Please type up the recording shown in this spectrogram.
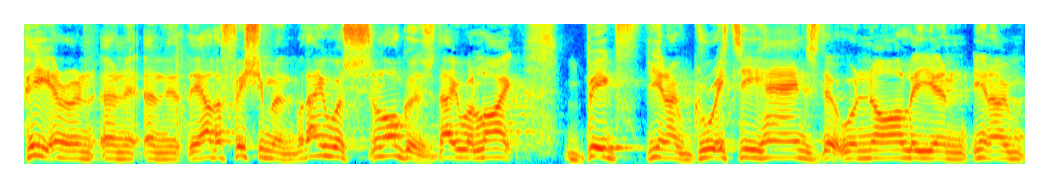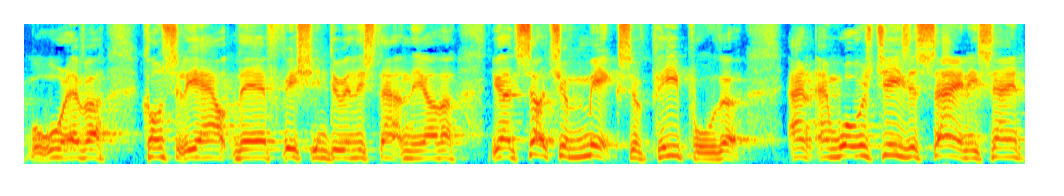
Peter and, and, and, the other fishermen, they were sloggers. They were like big, you know, gritty hands that were gnarly and, you know, whatever, constantly out there fishing, doing this, that, and the other. You had such a mix of people that, and, and what was Jesus saying? He's saying,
